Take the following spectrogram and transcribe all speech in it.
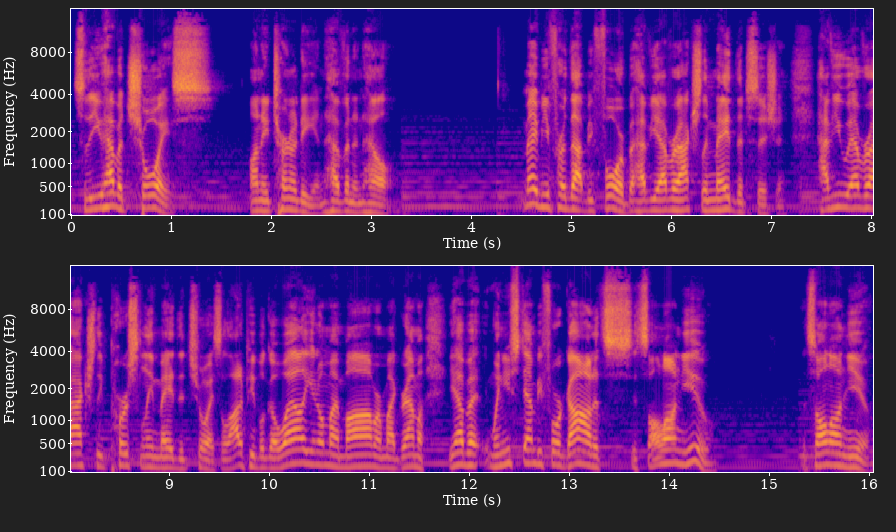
so that you have a choice on eternity in heaven and hell. Maybe you've heard that before, but have you ever actually made the decision? Have you ever actually personally made the choice? A lot of people go, well, you know, my mom or my grandma. Yeah, but when you stand before God, it's, it's all on you. It's all on you.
